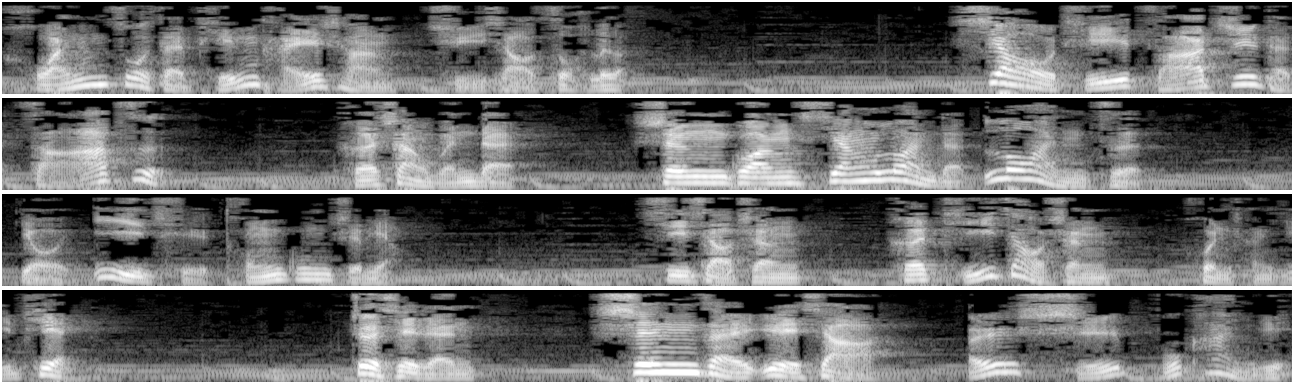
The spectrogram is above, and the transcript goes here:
环坐在平台上取笑作乐。笑题杂枝的“杂”字和上文的声光相乱的“乱”字有异曲同工之妙，嬉笑声。和啼叫声混成一片，这些人身在月下而时不看月，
